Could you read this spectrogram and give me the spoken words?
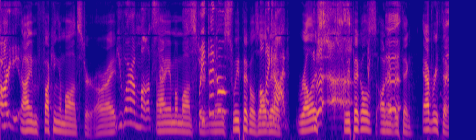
are you? I am fucking a monster. All right. You are a monster. I am a monster. Sweet No, pickles? sweet pickles Oh all my day. God. Relish, sweet pickles on everything. Everything.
